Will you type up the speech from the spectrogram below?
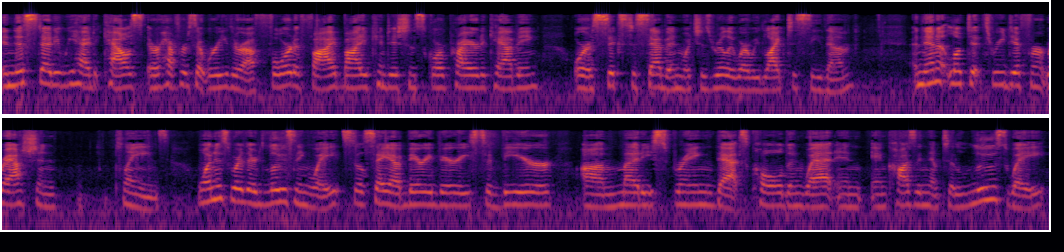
In this study, we had cows or heifers that were either a four to five body condition score prior to calving or a six to seven, which is really where we'd like to see them. And then it looked at three different ration planes. One is where they're losing weight, so say a very, very severe um, muddy spring that's cold and wet and, and causing them to lose weight,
